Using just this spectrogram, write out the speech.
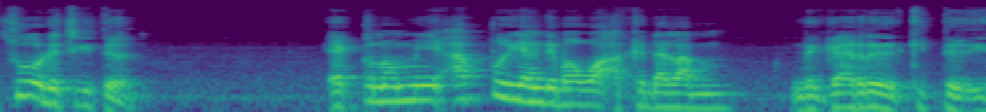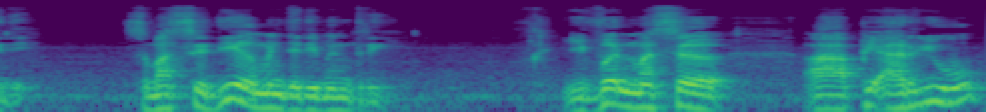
suruh dia cerita. Ekonomi apa yang dia bawa ke dalam negara kita ini semasa dia menjadi menteri. Even masa uh, PRU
